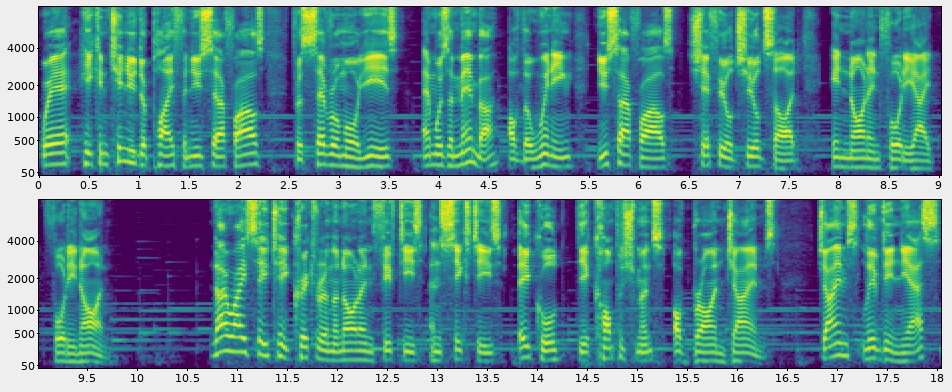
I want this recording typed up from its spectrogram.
where he continued to play for New South Wales for several more years and was a member of the winning New South Wales Sheffield Shield side in 1948 49. No ACT cricketer in the 1950s and 60s equalled the accomplishments of Brian James. James lived in Yass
